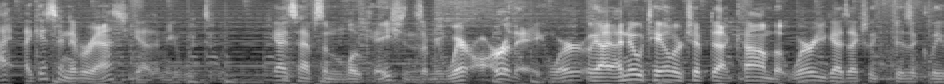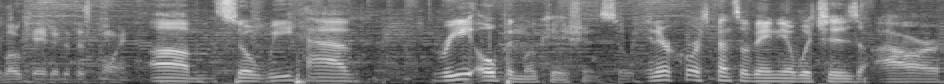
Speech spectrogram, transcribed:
I, I, guess I never asked you guys. I mean, we, you guys have some locations. I mean, where are they? Where I know TaylorChip.com, but where are you guys actually physically located at this point? Um, so we have three open locations. So Intercourse, Pennsylvania, which is our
